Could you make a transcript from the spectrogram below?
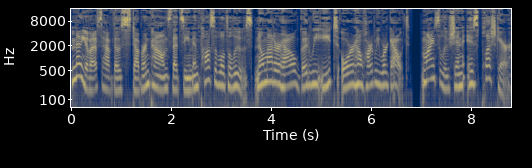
Many of us have those stubborn pounds that seem impossible to lose, no matter how good we eat or how hard we work out. My solution is PlushCare.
